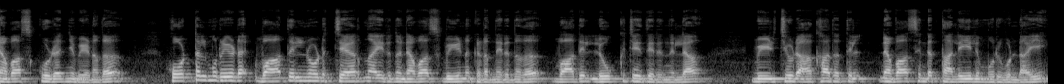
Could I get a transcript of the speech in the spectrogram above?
നവാസ് കുഴഞ്ഞു വീണത്. ഹോട്ടൽ മുറിയുടെ വാതിലിനോട് ചേർന്നായിരുന്നു നവാസ് വീണ് കിടന്നിരുന്നത്. വാതിൽ ലോക്ക് ചെയ്തിരുന്നില്ല. വീഴ്ചയുടെ ആഘാതത്തിൽ നവാസിന്റെ തലയിൽ മുറിവുണ്ടായി.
